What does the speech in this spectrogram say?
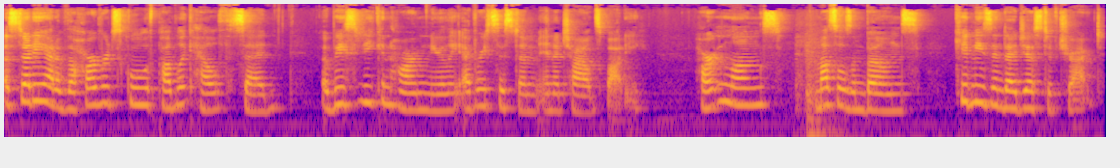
A study out of the Harvard School of Public Health said obesity can harm nearly every system in a child's body heart and lungs, muscles and bones, kidneys and digestive tract,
